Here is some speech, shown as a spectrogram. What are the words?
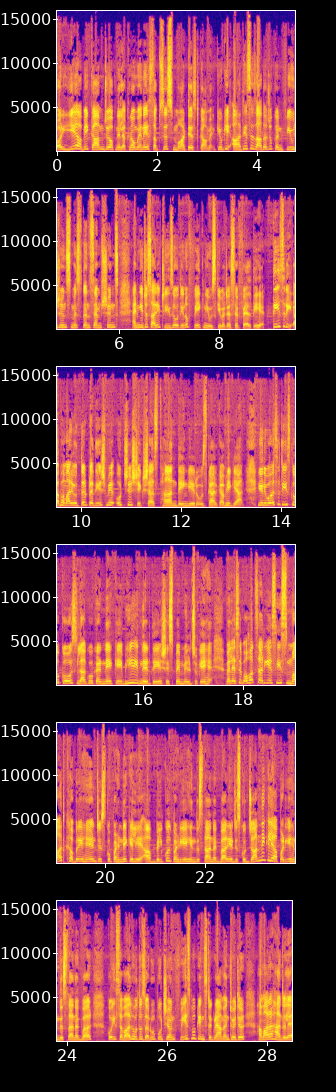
और ये अभी काम जो अपने लखनऊ में ना सबसे स्मार्टेस्ट काम है। क्योंकि आधे से ज़्यादा जो कंफ्यूजन मिसकनसेप्शन एंड ये जो सारी चीज़ें होती है ना फेक न्यूज़ की वजह से फैलती है। तीसरी, अब हमारे उत्तर प्रदेश में उच्च शिक्षा स्थान देंगे रोज़गार का भी ज्ञान। यूनिवर्सिटीज को कोर्स लागू करने के भी निर्देश इस पे मिल चुके हैं। वेल ऐसे बहुत सारी ऐसी स्मार्ट खबरें हैं जिसको पढ़ने के लिए आप बिल्कुल पढ़िए हिंदुस्तान। अखबार या जिसको जानने के लिए आप पढ़िए हिंदुस्तान अखबार कोई सवाल हो तो ज़रूर पूछिए on Facebook Instagram and Twitter हमारा हैंडल है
